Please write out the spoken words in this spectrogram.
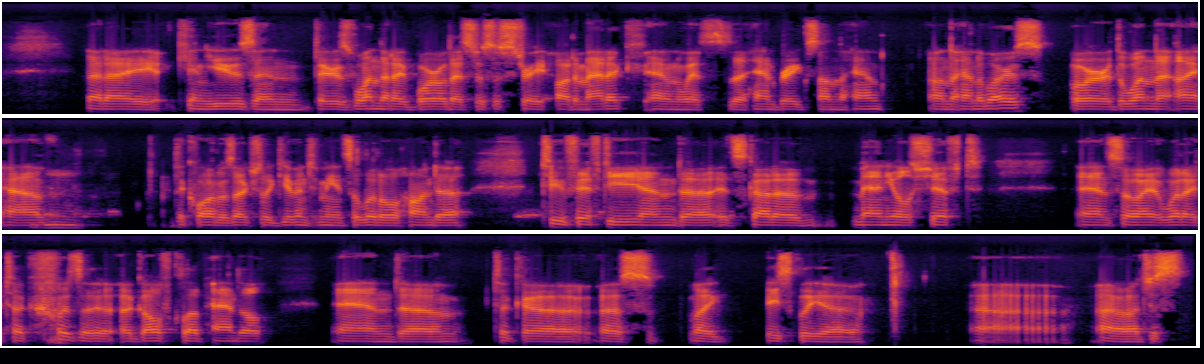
that I can use. And there's one that I borrow that's just a straight automatic, and with the handbrakes on the hand on the handlebars, or the one that I have. Mm the quad was actually given to me. It's a little Honda 250, and uh, it's got a manual shift. And so I, what I took was a, a golf club handle, and um, took a, a, like basically a uh, I don't know, just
